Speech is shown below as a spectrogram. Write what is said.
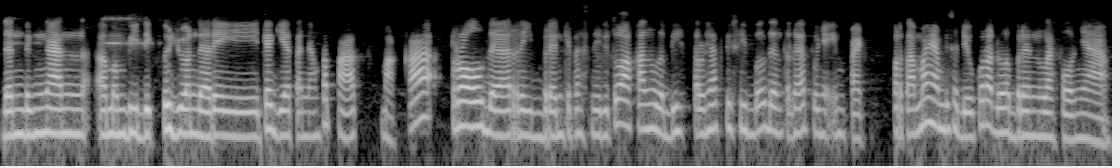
Dan dengan uh, membidik tujuan dari kegiatan yang tepat, maka role dari brand kita sendiri itu akan lebih terlihat visible dan terlihat punya impact. Pertama yang bisa diukur adalah brand levelnya.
